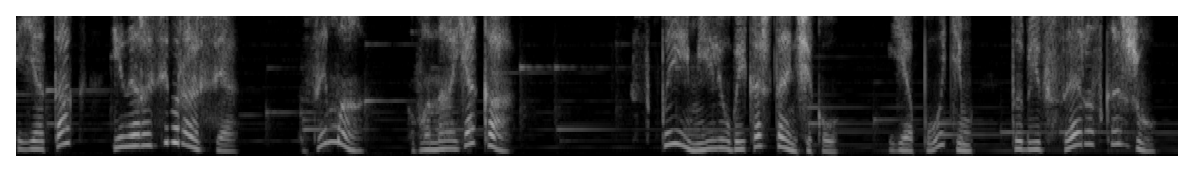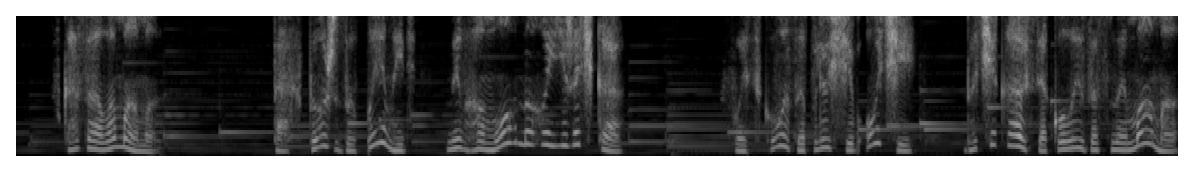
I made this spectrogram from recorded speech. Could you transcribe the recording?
Я так і не розібрався. Зима, вона яка? Спи, мій любий каштанчику, я потім тобі все розкажу, сказала мама. Та хто ж зупинить невгамовного їжачка? Фосько заплющив очі, дочекався, коли засне мама,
